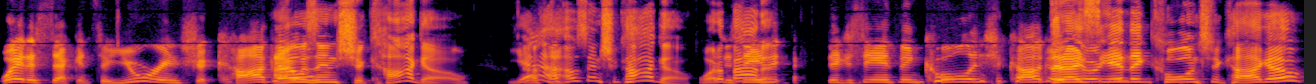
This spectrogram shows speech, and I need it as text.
Wait a second. So you were in Chicago? I was in Chicago. Yeah, Uh-huh. I was in Chicago. What about it? Did you see anything cool in Chicago? Did I Sorgi? see anything cool in Chicago?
